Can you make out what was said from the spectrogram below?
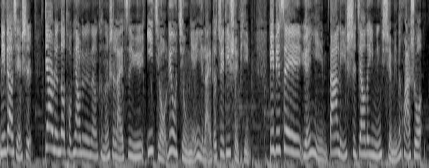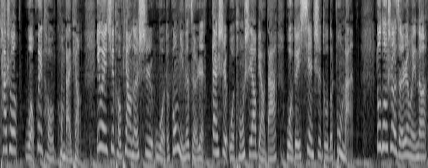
民调显示，第二轮的投票率呢，可能是来自于一九六九年以来的最低水平。BBC 援引巴黎市郊的一名选民的话说：“他说我会投空白票，因为去投票呢是我的公民的责任，但是我同时要表达我对现制度的不满。”路透社则认为呢，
